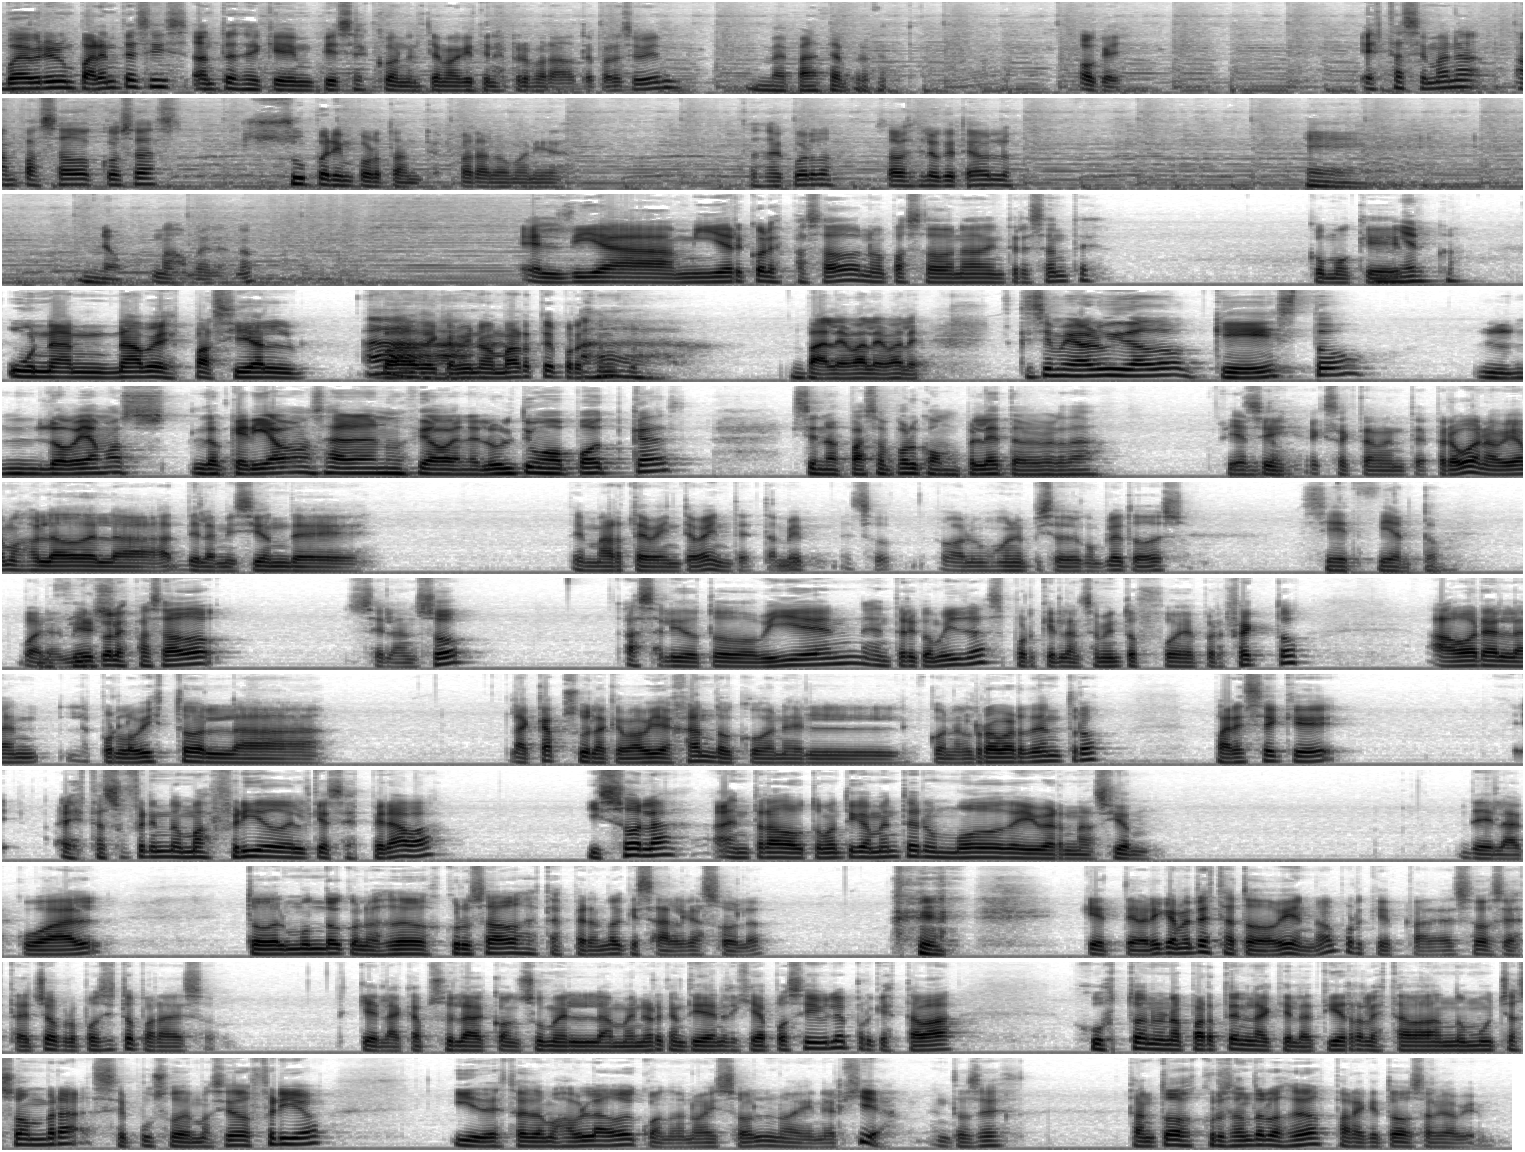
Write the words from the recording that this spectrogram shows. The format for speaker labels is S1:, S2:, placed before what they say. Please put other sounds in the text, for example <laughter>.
S1: Voy a abrir un paréntesis antes de que empieces con el tema que tienes preparado. ¿Te parece bien?
S2: Me parece perfecto.
S1: Ok. Esta semana han pasado cosas súper importantes para la humanidad. ¿Estás de acuerdo? ¿Sabes de lo que te hablo?
S2: Eh, no.
S1: Más o menos, ¿no? El día miércoles pasado no ha pasado nada interesante. Como que una nave espacial va de
S2: Ah,
S1: camino a Marte, por ejemplo.
S2: Ah, vale, vale, vale. Es que se me había olvidado que esto lo veamos, lo queríamos haber anunciado en el último podcast y se nos pasó por completo, es verdad. Cierto.
S1: Sí, exactamente. Pero bueno, habíamos hablado de la, de la misión de, de Marte 2020 también. Eso, hablamos un episodio completo de eso.
S2: Sí, es cierto.
S1: Bueno, el miércoles pasado se lanzó. Ha salido todo bien, entre comillas, porque el lanzamiento fue perfecto. Ahora, la- por lo visto, la, la cápsula que va viajando con el, con el rover dentro parece que está sufriendo más frío del que se esperaba y sola ha entrado automáticamente en un modo de hibernación, de la cual todo el mundo con los dedos cruzados está esperando que salga sola. <laughs> que teóricamente está todo bien, ¿no? Porque para eso, o sea, está hecho a propósito para eso. Que la cápsula consume la menor cantidad de energía posible porque estaba justo en una parte en la que la Tierra le estaba dando mucha sombra, se puso demasiado frío y de esto ya hemos hablado y cuando no hay sol no hay energía. Entonces, están todos cruzando los dedos para que todo salga bien.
